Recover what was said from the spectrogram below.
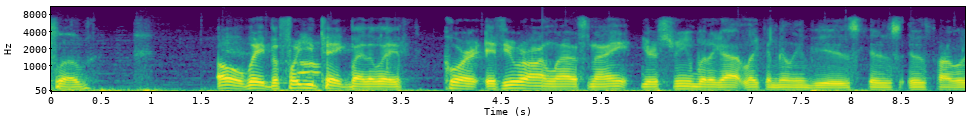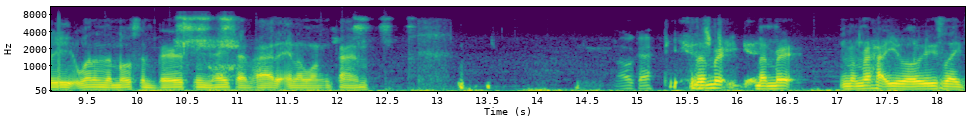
club. Oh wait, before you pick, by the way, Cort, if you were on last night, your stream would have got like a million views because it was probably one of the most embarrassing nights I've had in a long time. Okay. Yeah, remember, remember, remember how you always like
